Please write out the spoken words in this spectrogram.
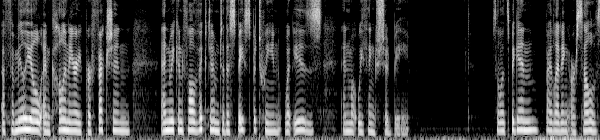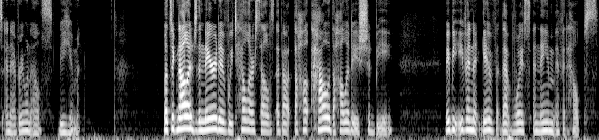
of familial and culinary perfection, and we can fall victim to the space between what is and what we think should be. So let's begin by letting ourselves and everyone else be human. Let's acknowledge the narrative we tell ourselves about the ho- how the holidays should be Maybe even give that voice a name if it helps,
